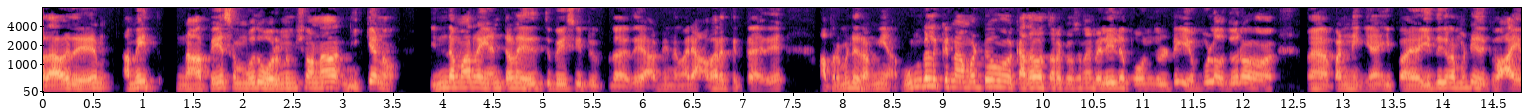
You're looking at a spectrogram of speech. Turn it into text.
அதாவது அமித் நான் பேசும்போது ஒரு நிமிஷம்னா நிக்கணும். இந்த மாதிரி என்கிட்டலாம் எதிர்த்து பேசிட்டு இருக்கக்கூடாது அப்படின்ற மாதிரி அவரை திட்டுறாரு. அப்புறமேட்டு ரம்யா உங்களுக்கு நான் மட்டும் கதவை திறக்க சொன்னா வெளியில போன்னு சொல்லிட்டு எவ்வளவு தூரம் பண்ணீங்க? இப்ப இதுகளை மட்டும் எதுக்கு வாயை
